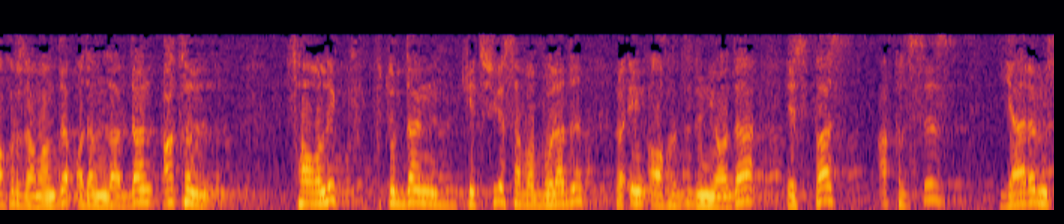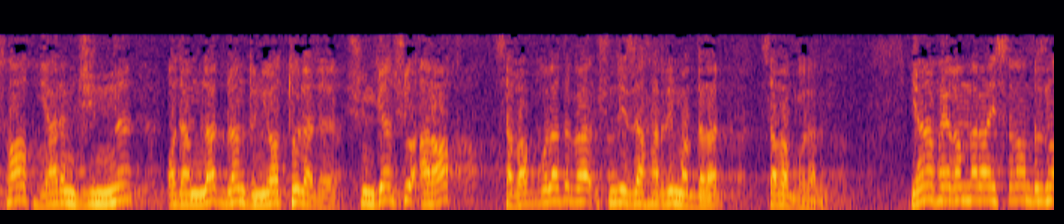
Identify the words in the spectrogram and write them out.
oxir zamonda odamlardan aql sog'lik puturdan ketishiga sabab bo'ladi va eng oxirida dunyoda espas aqlsiz yarim sog' yarim jinni odamlar bilan dunyo to'ladi. Shunga shu aroq sabab bo'ladi va shunday zaharli moddalar sabab bo'ladi. Yana payg'ambar alayhissalom bizni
